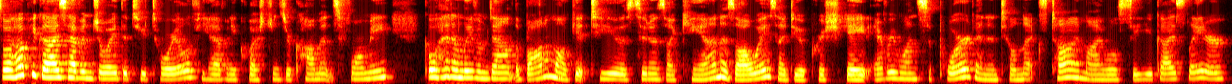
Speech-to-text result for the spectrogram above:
So I hope you guys have enjoyed the tutorial. If you have any questions or comments for me, go ahead and leave them down at the bottom. I'll get to you as soon as I can. As always, I do appreciate everyone's support, and until next time, I will see you guys later.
